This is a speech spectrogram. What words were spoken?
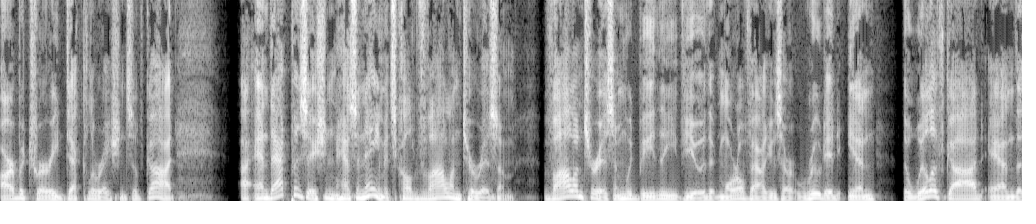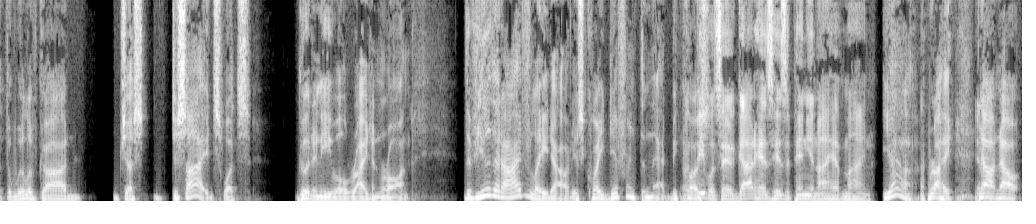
arbitrary declarations of God. Uh, and that position has a name. It's called voluntarism. Voluntarism would be the view that moral values are rooted in the will of God and that the will of God just decides what's good and evil, right and wrong. The view that I've laid out is quite different than that because well, people say God has his opinion, I have mine. Yeah, right. now, know? now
